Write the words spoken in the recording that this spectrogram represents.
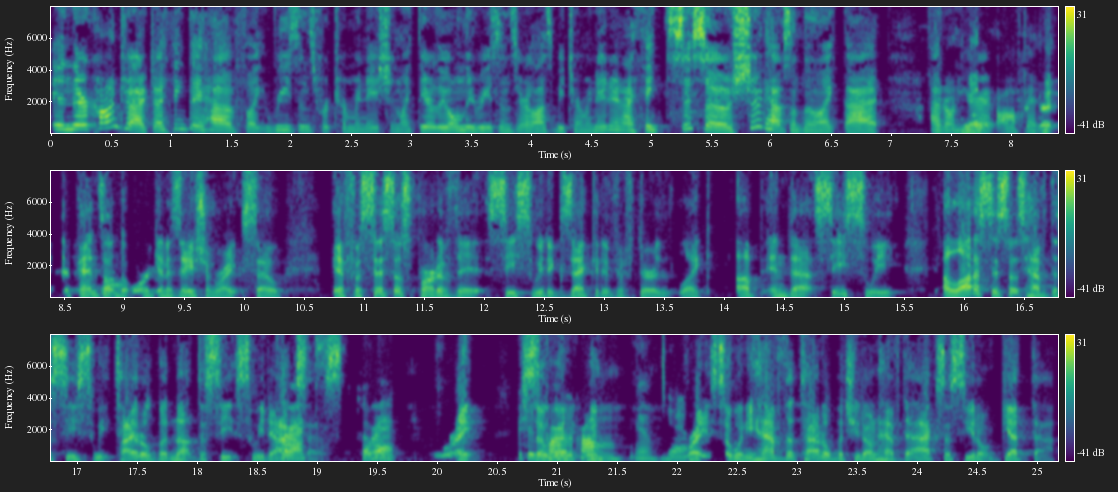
In their contract, I think they have like reasons for termination. Like they're the only reasons they're allowed to be terminated. And I think CISO should have something like that. I don't hear Well, it often. That depends on the organization, right? So if a CISO's part of the C-suite executive, if they're like up in that C-suite, a lot of CISOs have the C-suite title, but not the C-suite Correct. access, Correct. right? Which is So part when- of the problem. yeah. Yeah. Right. So when you have the title but you don't have the access, you don't get that.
